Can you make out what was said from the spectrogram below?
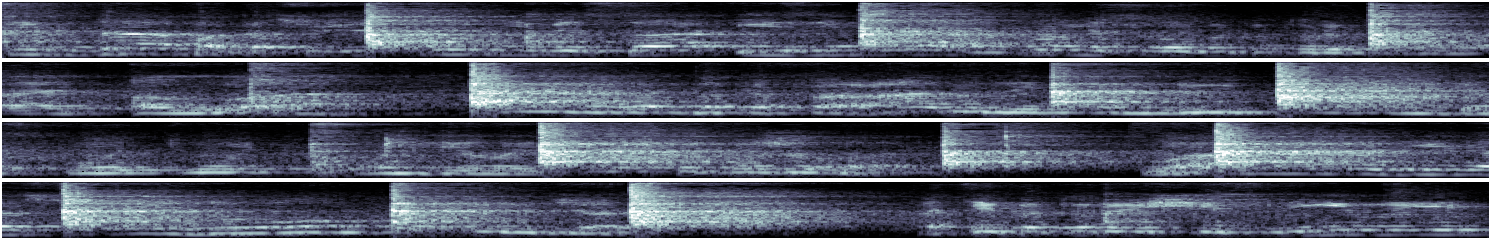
всегда, пока существуют небеса и земля, кроме срока, который пожелает Аллах. Инна раббака фа'алу лиман Господь твой, Он делает то, что пожелает. وَأَنَّ суиду фиджан. а те, которые счастливые,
